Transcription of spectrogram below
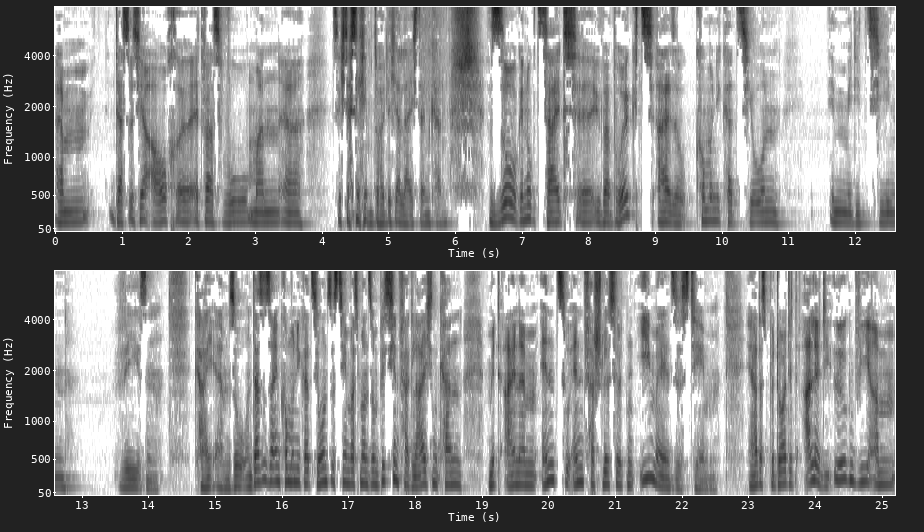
Ähm, das ist ja auch äh, etwas, wo man äh, sich das Leben deutlich erleichtern kann. So, genug Zeit äh, überbrückt. Also Kommunikation im Medizinwesen. KIM. So, und das ist ein Kommunikationssystem, was man so ein bisschen vergleichen kann mit einem end-zu-end -End verschlüsselten E-Mail-System. Ja, das bedeutet, alle, die irgendwie am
